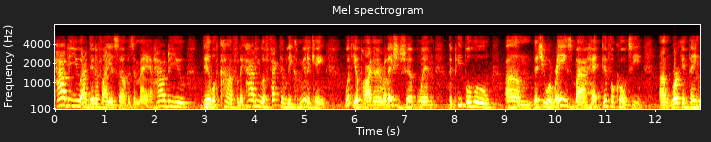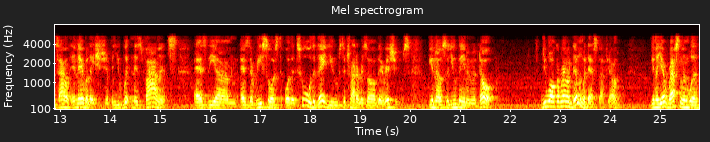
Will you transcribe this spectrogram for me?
How do you identify yourself as a man? How do you deal with conflict? How do you effectively communicate with your partner in relationship when the people who um, that you were raised by had difficulty um, working things out in their relationship, and you witness violence as the um, as the resource or the tool they use to try to resolve their issues. You know, so you being an adult, you walk around dealing with that stuff, y'all. You know, you're wrestling with,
